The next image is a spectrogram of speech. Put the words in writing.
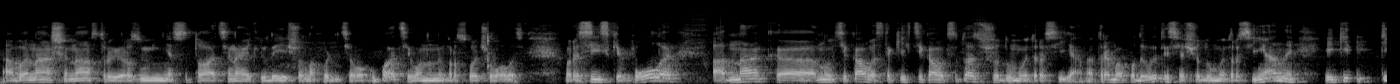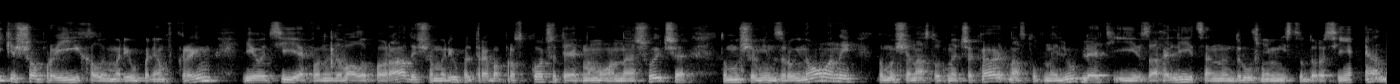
аби наші настрої, розуміння ситуації, навіть людей, що знаходяться в окупації, вони не просочувались в російське поле. Однак, е, ну цікаво з таких цікавих ситуацій, що думають росіяни. Треба подивитися, що думають росіяни, які тільки що проїхали Маріуполем в Крим, і оці як вони давали поради, що Маріуполь треба проскочити як намога швидше, тому що він зруйнований, тому що нас тут не чекають, нас тут не люблять, і взагалі це не дружнє місто до росіян.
